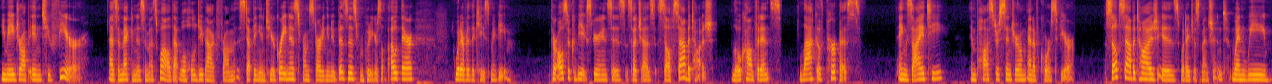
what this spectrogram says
You may drop into fear as a mechanism as well that will hold you back from stepping into your greatness, from starting a new business, from putting yourself out there, whatever the case may be. There also could be experiences such as self sabotage, low confidence, lack of purpose, anxiety, imposter syndrome, and of course, fear. Self sabotage is what I just mentioned. When we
